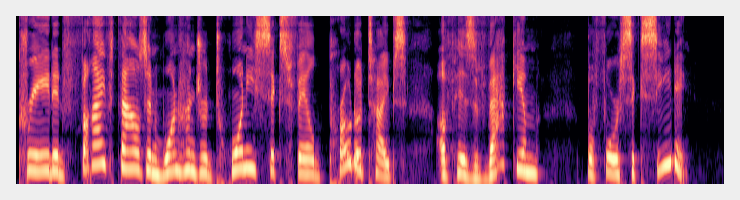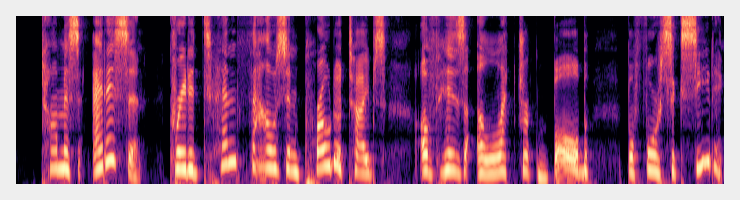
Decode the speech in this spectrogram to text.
created 5,126 failed prototypes of his vacuum before succeeding. Thomas Edison created 10,000 prototypes of his electric bulb before succeeding.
